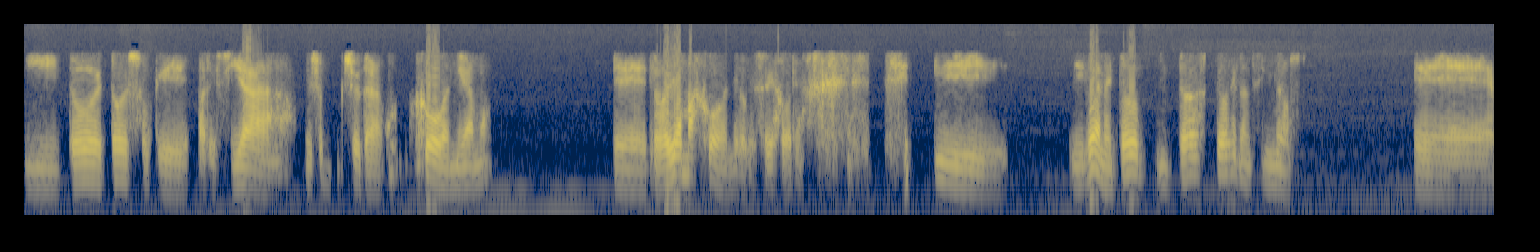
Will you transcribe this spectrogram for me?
y todo todo eso que parecía, yo, yo era joven, digamos, eh, lo veía más joven de lo que soy ahora. y, y bueno, y todo, todos, todos eran signos eh,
